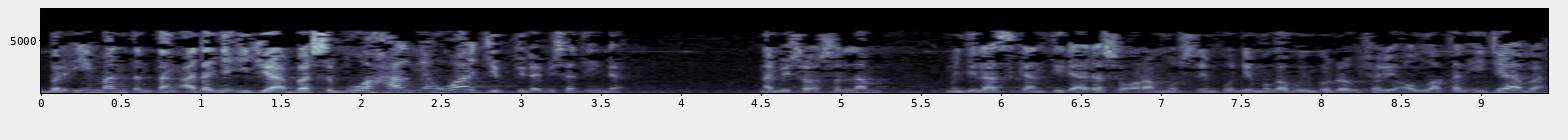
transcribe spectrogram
beriman tentang adanya ijabah sebuah hal yang wajib, tidak bisa tidak. Nabi SAW menjelaskan tidak ada seorang muslim pun di muka bumi berdoa kecuali Allah akan ijabah.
